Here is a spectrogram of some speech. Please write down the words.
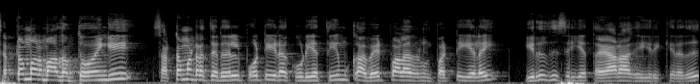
செப்டம்பர் மாதம் துவங்கி சட்டமன்ற தேர்தலில் போட்டியிடக்கூடிய திமுக வேட்பாளர்களின் பட்டியலை இறுதி செய்ய தயாராக இருக்கிறது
